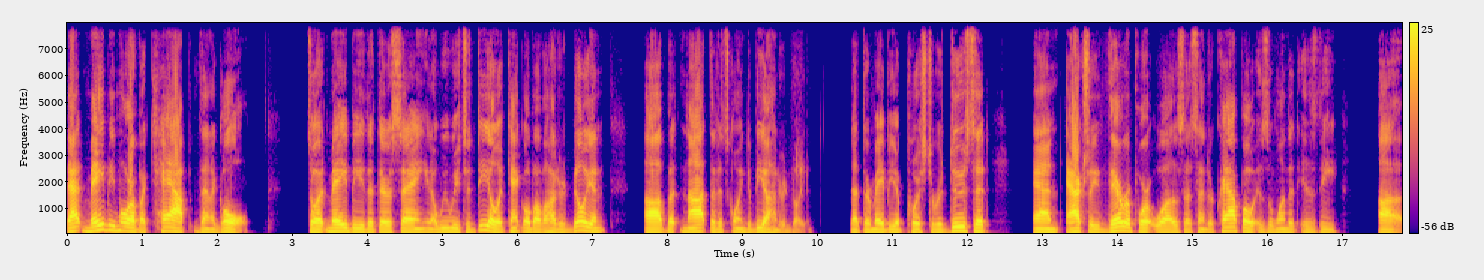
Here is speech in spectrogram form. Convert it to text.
that may be more of a cap than a goal. So it may be that they're saying, you know, we reach a deal, it can't go above 100 billion, uh, but not that it's going to be 100 billion. That there may be a push to reduce it. And actually, their report was that Senator Crapo is the one that is the uh,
